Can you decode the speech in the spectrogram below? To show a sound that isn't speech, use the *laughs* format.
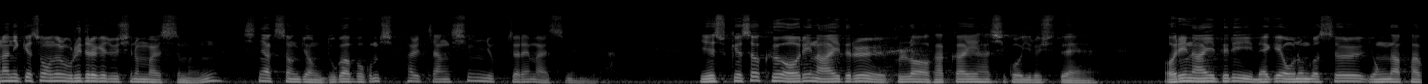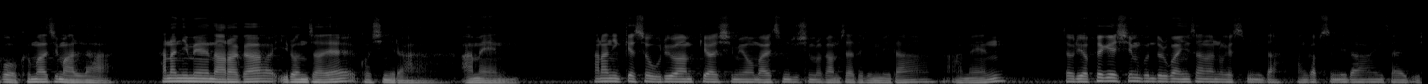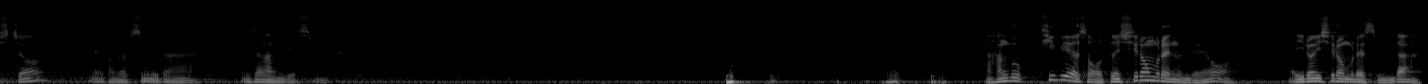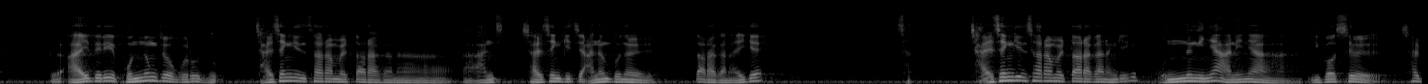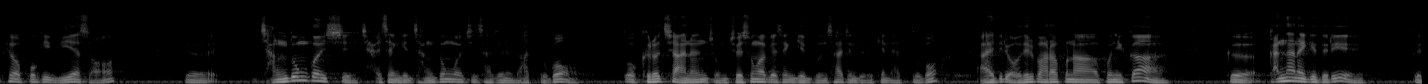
하나님께서 오늘 우리들에게 주시는 말씀은 신약 성경 누가복음 18장 16절의 말씀입니다. 예수께서 그 어린 아이들을 불러 가까이 하시고 이르시되 어린 아이들이 내게 오는 것을 용납하고 금하지 말라 하나님의 나라가 이런 자의 것이니라 아멘. 하나님께서 우리와 함께 하시며 말씀 주심을 감사드립니다. 아멘. 자, 우리 옆에 계신 분들과 인사 나누겠습니다. 반갑습니다. 인사해 주시죠. 네, 반갑습니다. 인사 나누겠습니다. 한국 TV에서 어떤 실험을 했는데요. 이런 실험을 했습니다. 그 아이들이 본능적으로 누, 잘생긴 사람을 따라가나 안, 잘생기지 않은 분을 따라가나 이게 사, 잘생긴 사람을 따라가는 게 이게 본능이냐 아니냐 이것을 살펴보기 위해서 그 장동건 씨 잘생긴 장동건 씨 사진을 놔두고 또 그렇지 않은 좀 죄송하게 생긴 분 사진들 이렇게 놔두고 아이들이 어딜 바라보나 보니까 그 깐난 애기들이 그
